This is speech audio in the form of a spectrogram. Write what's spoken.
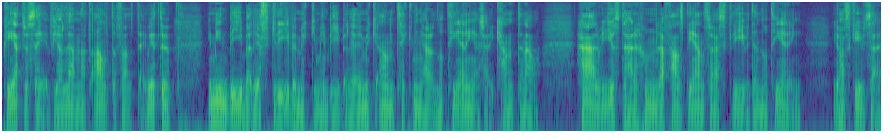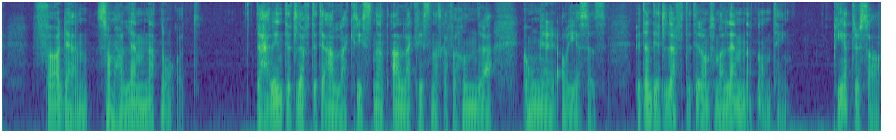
Petrus säger vi har lämnat allt och följt dig. Vet du, i min bibel, jag skriver mycket i min bibel. Jag gör mycket anteckningar och noteringar så här i kanterna. här vid just det här hundrafalt igen så har jag skrivit en notering. Jag har skrivit så här. För den som har lämnat något. Det här är inte ett löfte till alla kristna. Att alla kristna ska få hundra gånger av Jesus. Utan det är ett löfte till de som har lämnat någonting. Petrus sa.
